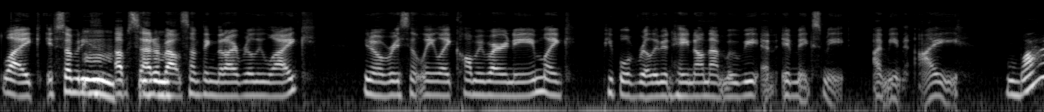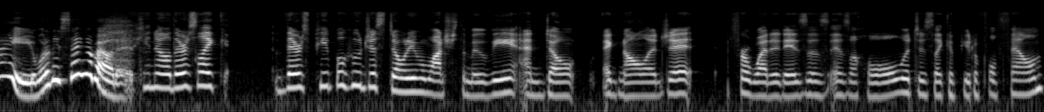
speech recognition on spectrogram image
Like if somebody's mm. upset mm-hmm. about something that I really like, you know, recently like Call Me by Your Name, like people have really been hating on that movie, and it makes me. I mean, I Why? What are they saying about it? you know, there's like there's people who just don't even watch the movie and don't acknowledge it for what it is as as a whole, which is like a beautiful film.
